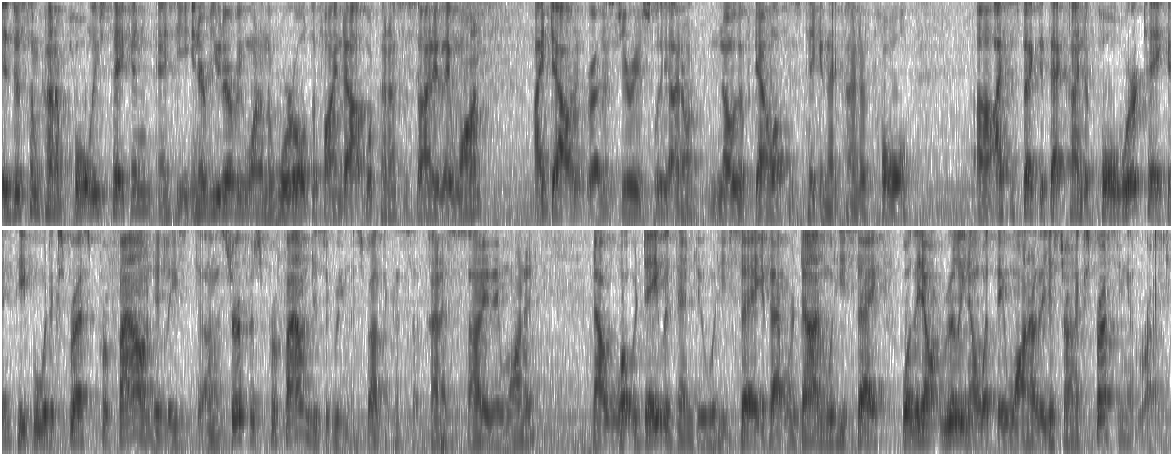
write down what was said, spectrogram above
is this some kind of poll he's taken? Has he interviewed everyone in the world to find out what kind of society they want? I doubt it rather seriously. I don't know if Gallup has taken that kind of poll. Uh, I suspect if that kind of poll were taken, people would express profound, at least on the surface, profound disagreements about the kind of society they wanted. Now, what would David then do? Would he say, if that were done, would he say, well, they don't really know what they want or they just aren't expressing it right?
